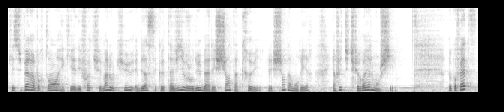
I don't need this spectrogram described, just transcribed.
qui est super important et qui est des fois qui fait mal au cul, eh bien c'est que ta vie aujourd'hui, bah, elle est chiante à crever, elle est chiante à mourir, et en fait tu te fais royalement chier. Donc en fait,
